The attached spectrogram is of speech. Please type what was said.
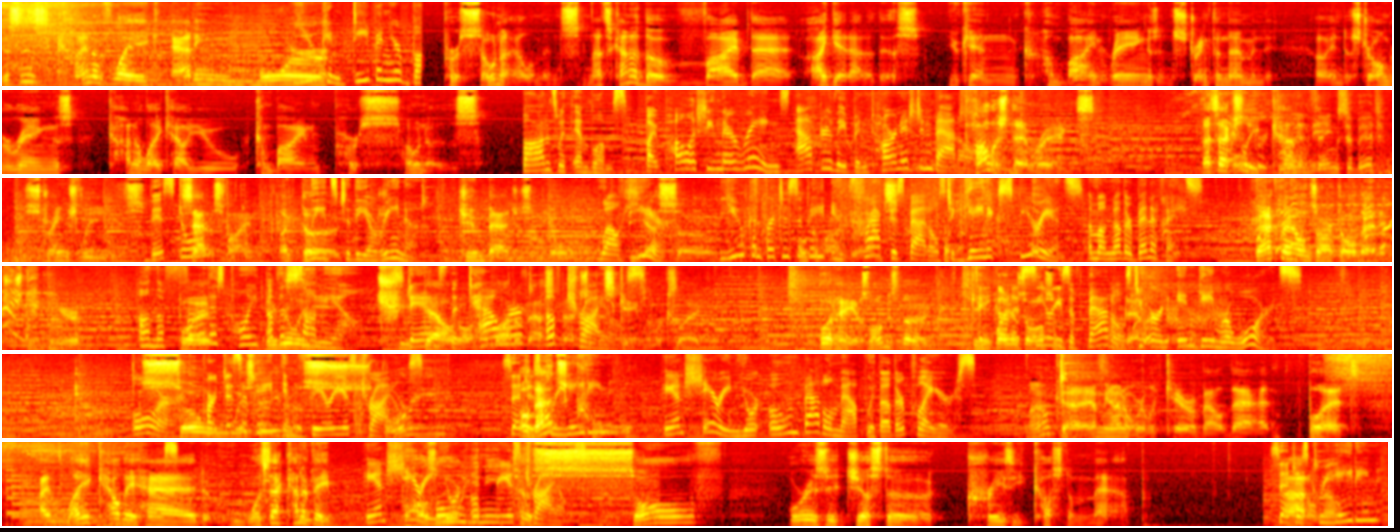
This is kind of like adding more You can deepen your bond. Persona elements. That's kind of the vibe that I get out of this. You can combine rings and strengthen them in, uh, into stronger rings, kind of like how you combine personas. bonds with emblems by polishing their rings after they've been tarnished in battle. Polish them rings. That's actually kind of neat. things a bit. Strangely This door satisfying, like the leads to the arena. gym badges in the old While here, Uh, you can participate in games. practice battles to gain experience, among other benefits. backgrounds aren't all that interesting here. On the furthest point of the really Somniel cheaped stands out the on Tower a lot of, of aspects Trials. Of this game, it looks like. But hey, as long as the Take gameplay on a is awesome, series of battles to earn in-game rewards. Or So, participate in various trials, such Oh, as creating cool. and sharing your own battle map with other players. Okay, I mean, I don't really care about that, but I like how they had. Was that kind of a and sharing puzzle your you need to trials. solve, or is it just a crazy custom map? Such as don't know, creating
